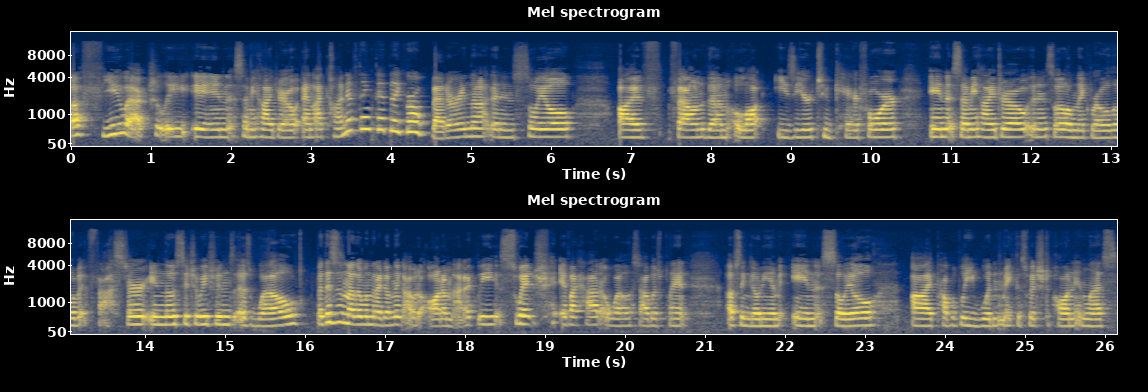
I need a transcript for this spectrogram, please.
a few actually in semi-hydro and I kind of think that they grow better in that than in soil. I've found them a lot easier to care for in semi-hydro than in soil and they grow a little bit faster in those situations as well. But this is another one that I don't think I would automatically switch if I had a well-established plant of syngonium in soil. I probably wouldn't make the switch to pon unless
